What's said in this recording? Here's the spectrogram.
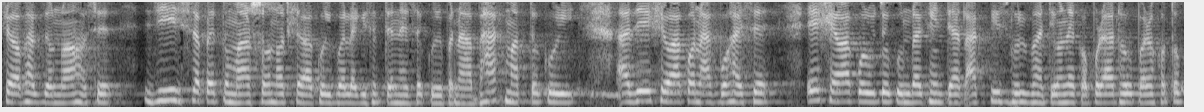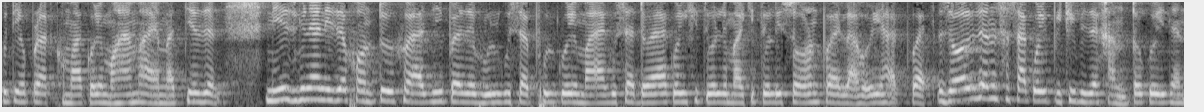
সেৱাভাগ জনোৱা হৈছে। যি হিচাপে তোমাৰ চৰণত সেৱা কৰিব লাগিছিল তেনে হিচাপে কৰিব পৰা আভাস মাত্ৰ কৰি আজি এই সেৱাকণ আগবঢ়াইছে। এই সেৱা কৰোঁতে কোনোবাখিনি তাত আগ পিছ ভুল ভাতি অনেক অপৰাধ হ'ব পাৰে। শতকোটি অপৰাধ ক্ষমা কৰি মহামায়ে মাতিয়ে যেন নিজ গুণে নিজে সন্তোষ হয় আজিৰ পৰা যে ভুল গুচাই ফুল কৰি মায়ে গুচাই দয়া কৰি শীতলি মা শীতলি চৰণ পুৱাই লাহৰি হাত পুৱাই জল যেন চেঁচা কৰি পৃথিৱী যে শান্ত কৰি যেন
